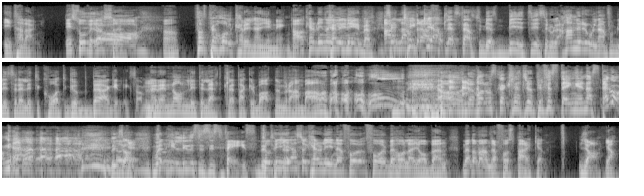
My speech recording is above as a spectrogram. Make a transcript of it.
I Talang. Det är så vi löser Ja. det. Ja. Fast behåll Carolina Gynning. Ja, Carolina Gynning. behövs. Sen Alla tycker andra jag att Let's Dance Tobias bitvis är rolig. Han är rolig när han får bli sådär lite kåt gubbbög liksom. Mm. När det är någon lite lättklätt akrobatnummer och han bara Ja, undrar vad de ska klättra upp i för stänger nästa gång. liksom. Okej. When he loses his face. Det. Tobias och Carolina får, får behålla jobben, men de andra får sparken. Ja. Ja.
